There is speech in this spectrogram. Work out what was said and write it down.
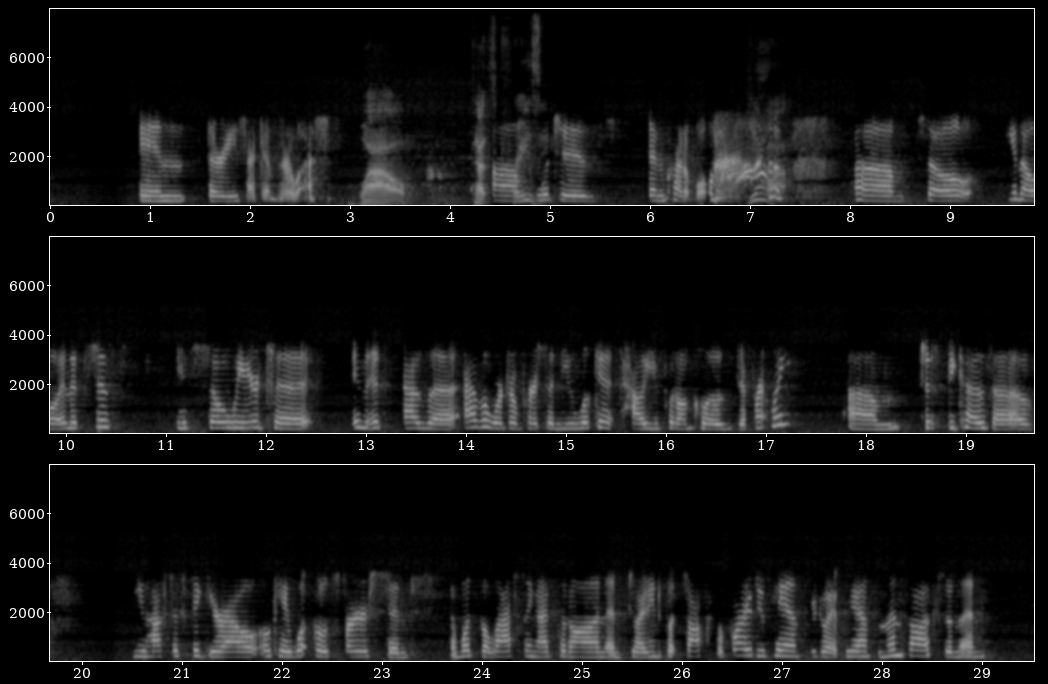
in 30 seconds or less, Wow, that's um, crazy. which is incredible. yeah, Um, so you know, and it's just it's so weird to and it's as a as a wardrobe person, you look at how you put on clothes differently, um, just because of you have to figure out okay what goes first and and what's the last thing I put on and do I need to put socks before I do pants or do I have pants and then socks and then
